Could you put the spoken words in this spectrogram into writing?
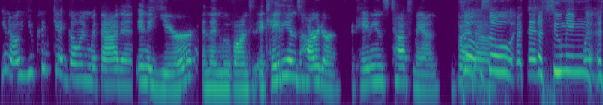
you know, you could get going with that in, in a year and then move on to Akkadian's harder. Akkadian's tough, man. But so, um, so but then assuming the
